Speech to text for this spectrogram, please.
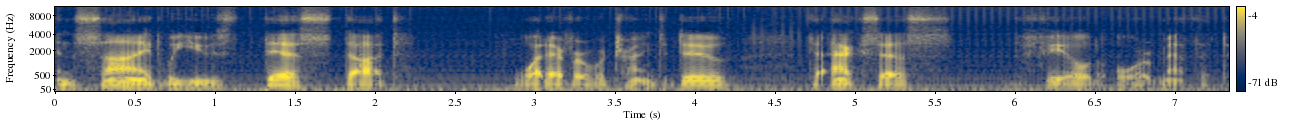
inside we use this dot whatever we're trying to do to access the field or method.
